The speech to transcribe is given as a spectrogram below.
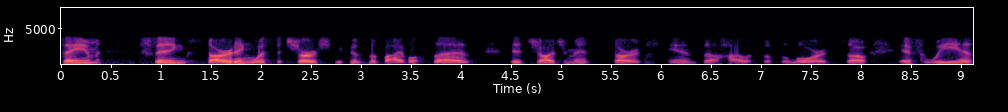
same thing, starting with the church, because the Bible says that judgment starts in the house of the Lord. So if we, as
